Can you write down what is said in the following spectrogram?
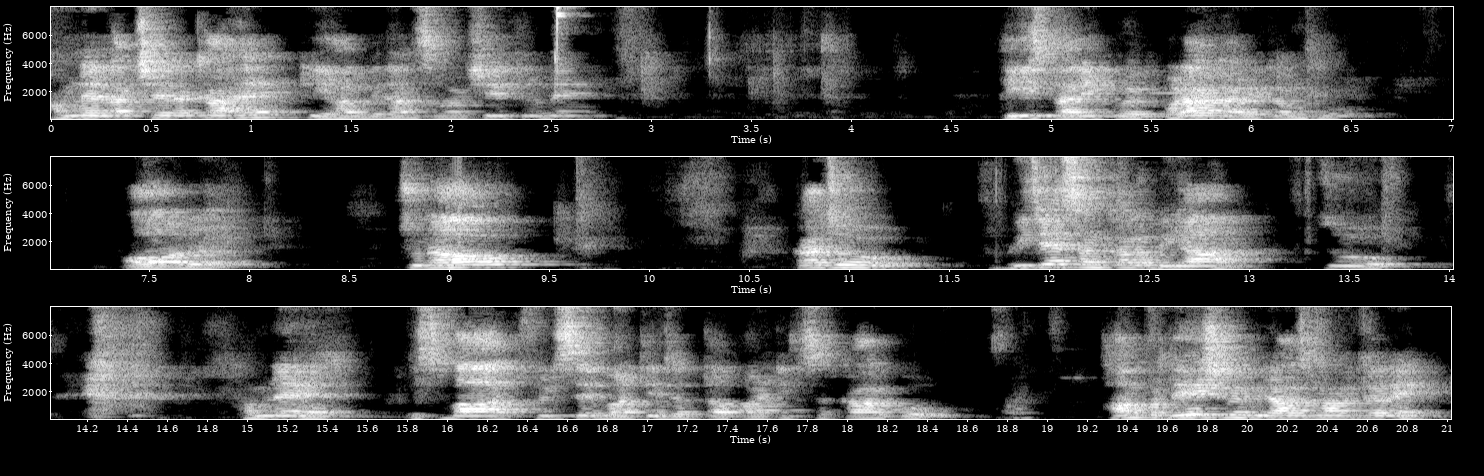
हमने लक्ष्य रखा है कि हर विधानसभा क्षेत्र में तीस तारीख को एक बड़ा कार्यक्रम हो और चुनाव का जो विजय संकल्प अभियान जो हमने इस बार फिर से भारतीय जनता पार्टी सरकार को हम प्रदेश में विराजमान करें,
